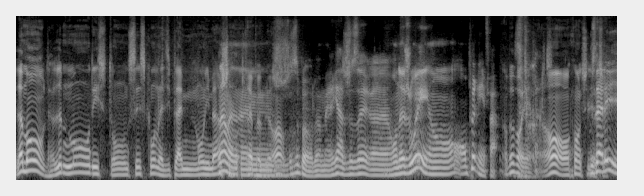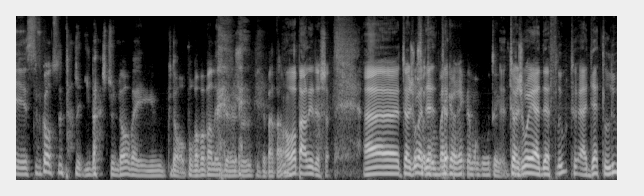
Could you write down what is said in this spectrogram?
Le monde. Le monde est stone. C'est ce qu'on a dit. La- Mon image Non, mais, très peu euh, blanche. je sais pas, là, mais regarde, je veux dire, euh, on a joué, on, on peut rien faire. On peut pas rien faire. On, on continue. Vous allez, si vous continuez de parler d'image tout le long, ben, on pourra pas parler de jeu puis de patente. On va parler de ça. Euh, tu as joué, à je trouve bien Death- correct de mon côté. t'as joué à Deathloop. À Deathloop.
